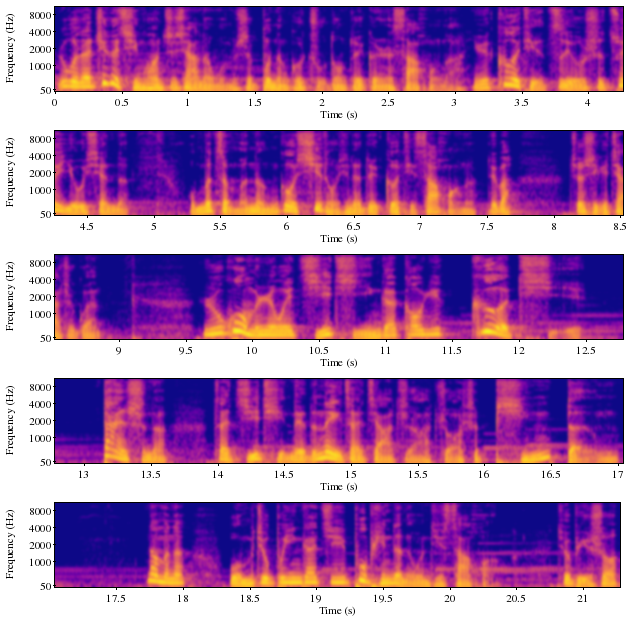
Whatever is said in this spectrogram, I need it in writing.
如果在这个情况之下呢，我们是不能够主动对个人撒谎的，因为个体的自由是最优先的。我们怎么能够系统性的对个体撒谎呢？对吧？这是一个价值观。如果我们认为集体应该高于个体，但是呢，在集体内的内在价值啊，主要是平等，那么呢，我们就不应该基于不平等的问题撒谎。就比如说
